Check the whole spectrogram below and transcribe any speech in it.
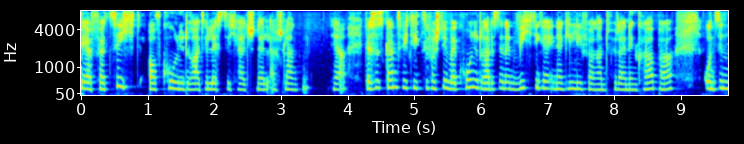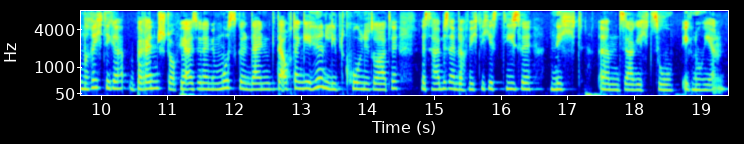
Der Verzicht auf Kohlenhydrate lässt sich halt schnell erschlanken. Ja, das ist ganz wichtig zu verstehen, weil Kohlenhydrate sind ein wichtiger Energielieferant für deinen Körper und sind ein richtiger Brennstoff. Ja, also deine Muskeln, dein, auch dein Gehirn liebt Kohlenhydrate, weshalb es einfach wichtig ist, diese nicht, ähm, sage ich, zu ignorieren.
